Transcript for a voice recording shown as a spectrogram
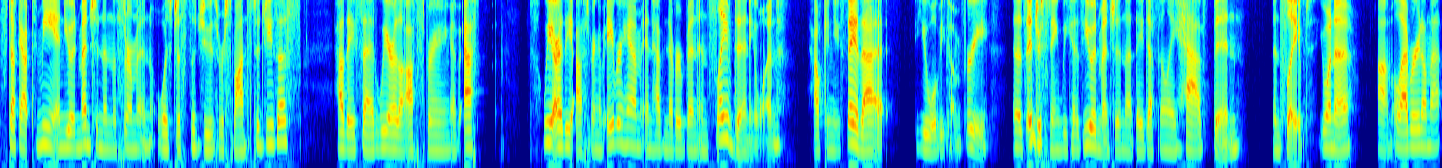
stuck out to me and you had mentioned in the sermon was just the Jews' response to Jesus, how they said, "We are the offspring of Af- we are the offspring of Abraham and have never been enslaved to anyone. How can you say that? You will become free." And it's interesting because you had mentioned that they definitely have been enslaved. You want to um, elaborate on that?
